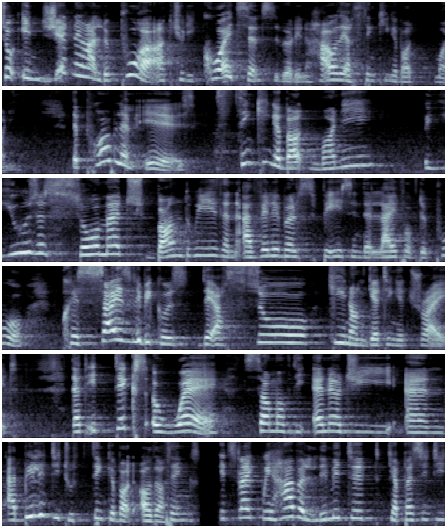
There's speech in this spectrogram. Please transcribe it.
So, in general, the poor are actually quite sensible in how they are thinking about money. The problem is thinking about money uses so much bandwidth and available space in the life of the poor precisely because they are so keen on getting it right that it takes away some of the energy and ability to think about other things. It's like we have a limited capacity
